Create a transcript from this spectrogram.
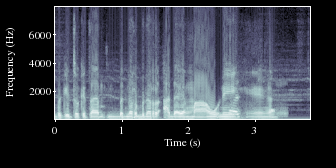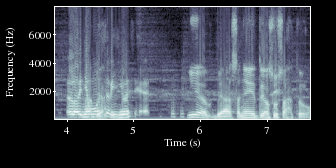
Begitu kita bener-bener ada yang mau nih, ya nggak? Lo nya Nah, serius ya? Iya, biasanya itu yang susah tuh.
